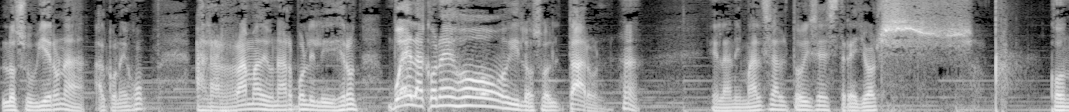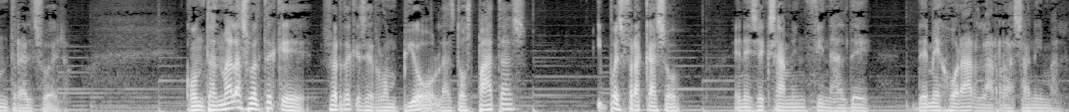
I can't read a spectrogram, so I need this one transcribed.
Lo subieron al conejo a la rama de un árbol y le dijeron, vuela conejo, y lo soltaron. El animal saltó y se estrelló contra el suelo. Con tan mala suerte que, suerte que se rompió las dos patas y pues fracasó en ese examen final de, de mejorar la raza animal.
